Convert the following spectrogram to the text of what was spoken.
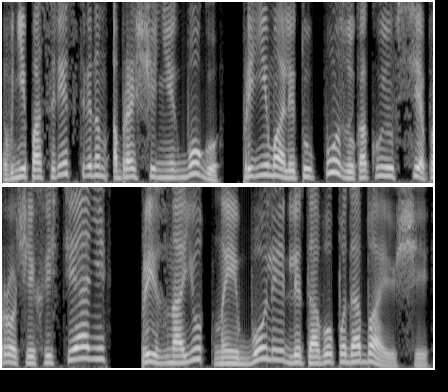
в непосредственном обращении к Богу принимали ту позу, какую все прочие христиане признают наиболее для того подобающей,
